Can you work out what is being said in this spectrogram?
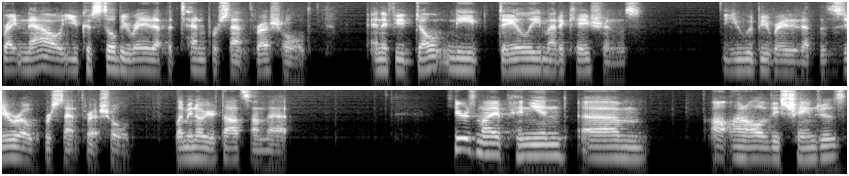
right now you could still be rated at the 10% threshold. And if you don't need daily medications, you would be rated at the 0% threshold. Let me know your thoughts on that. Here's my opinion um, on all of these changes,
